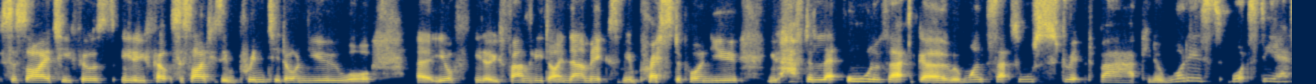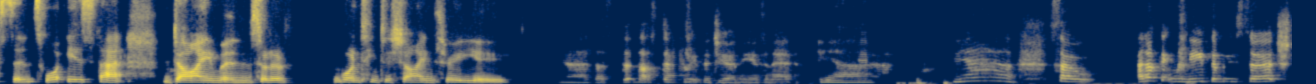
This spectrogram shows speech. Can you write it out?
society feels you know you felt society's imprinted on you or uh, your you know family dynamics have impressed upon you. You have to let all of that go. And once that's all stripped back you know what is what's the essence? What is that diamond sort of wanting to shine through you yeah that's that's definitely the journey isn't it yeah yeah so I don't think we need the research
